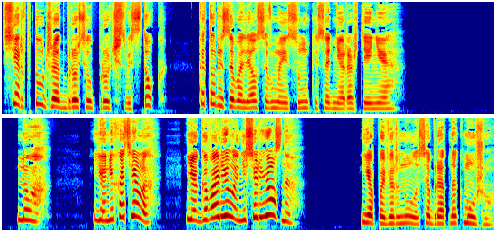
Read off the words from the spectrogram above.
Серп тут же отбросил прочь свисток, который завалялся в моей сумке со дня рождения. «Но я не хотела. Я говорила несерьезно. Я повернулась обратно к мужу,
